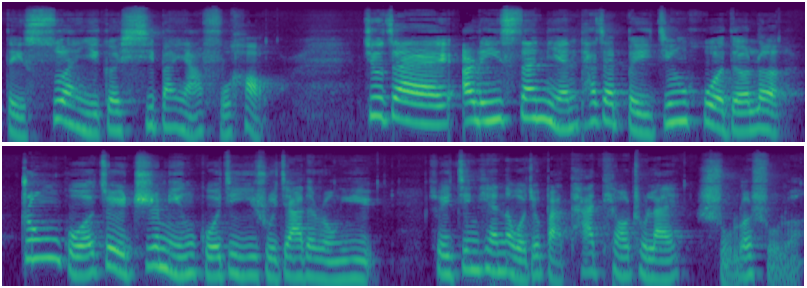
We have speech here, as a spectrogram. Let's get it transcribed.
得算一个西班牙符号。就在二零一三年，他在北京获得了中国最知名国际艺术家的荣誉。所以今天呢，我就把他挑出来数落数落。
